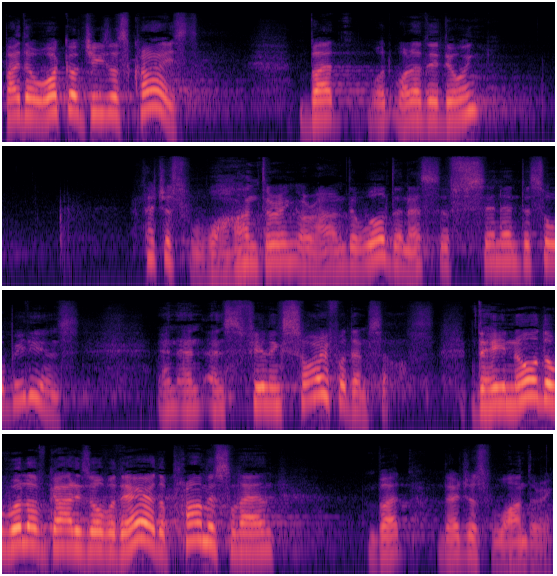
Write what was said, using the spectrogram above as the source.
by the work of Jesus Christ. But what, what are they doing? They're just wandering around the wilderness of sin and disobedience and, and, and feeling sorry for themselves. They know the will of God is over there, the promised land, but they're just wandering,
